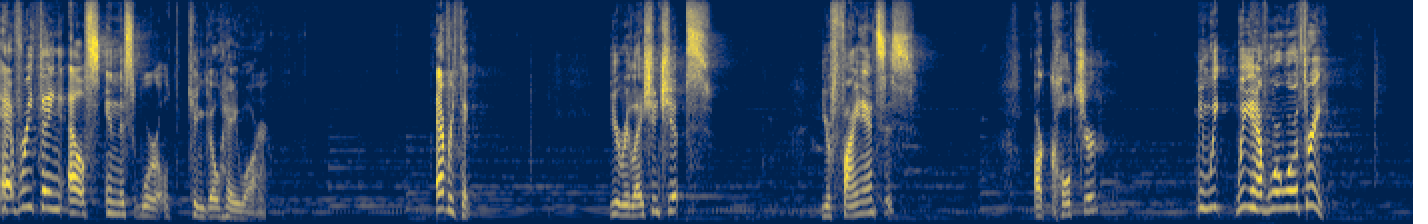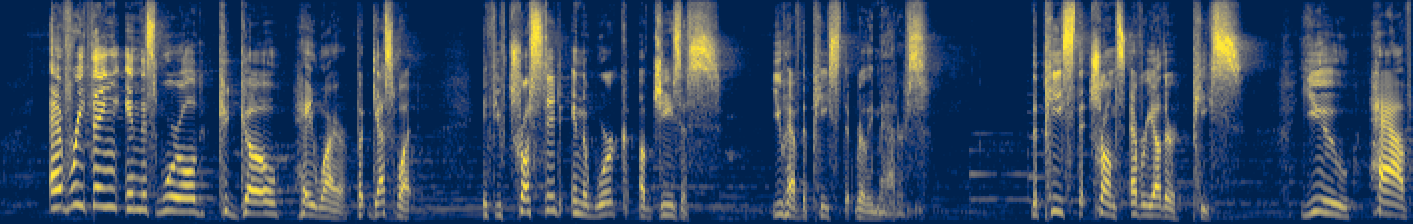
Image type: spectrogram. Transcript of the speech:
everything else in this world can go haywire. Everything. Your relationships, your finances, our culture. I mean, we, we have World War III. Everything in this world could go haywire. But guess what? If you've trusted in the work of Jesus, you have the peace that really matters. The peace that trumps every other peace. You have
